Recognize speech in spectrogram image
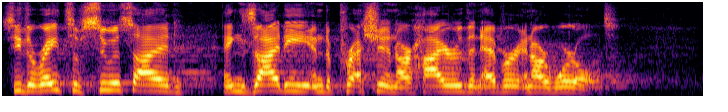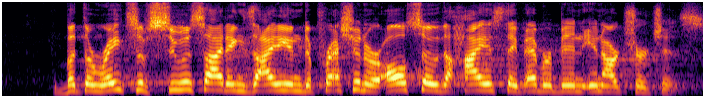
See, the rates of suicide, anxiety, and depression are higher than ever in our world. But the rates of suicide, anxiety, and depression are also the highest they've ever been in our churches.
